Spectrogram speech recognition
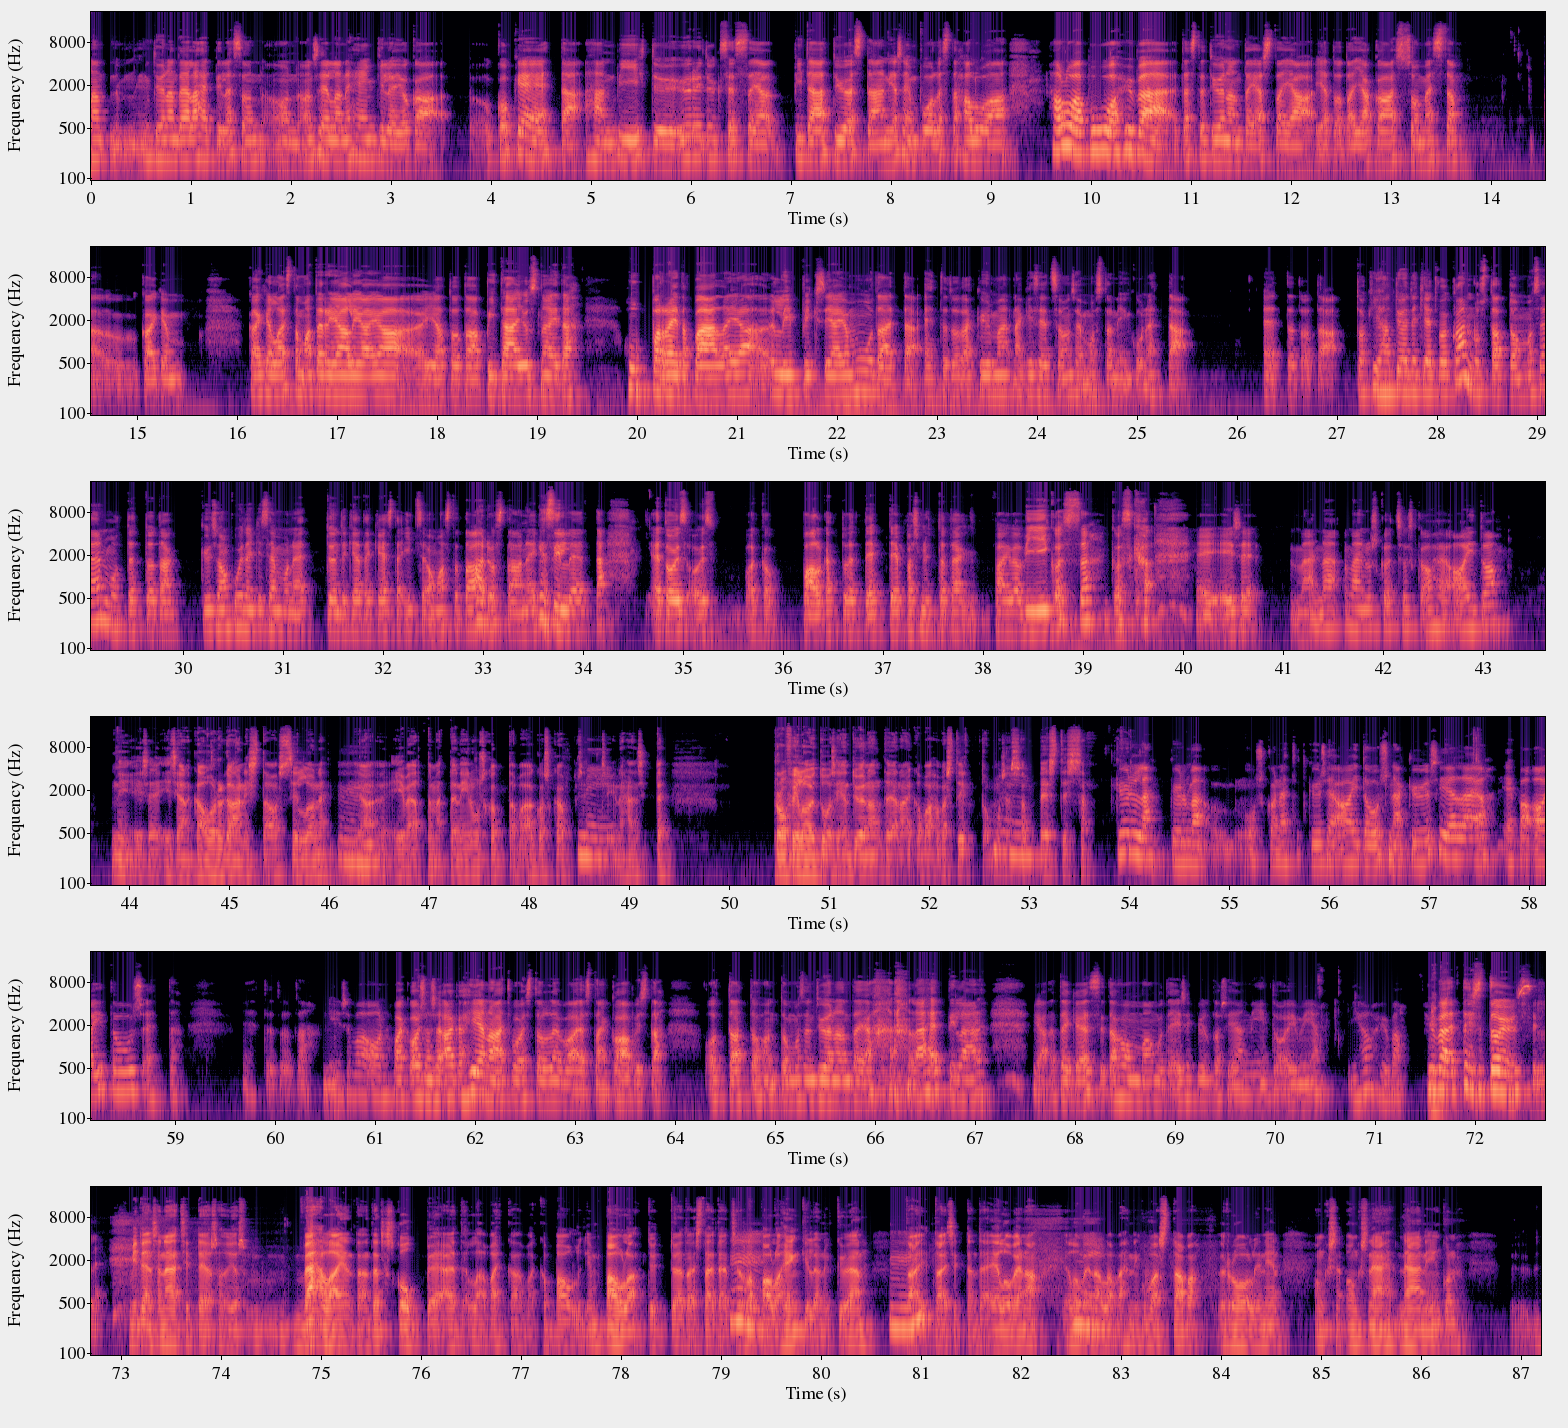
työnantajalähettiläs on, on, on sellainen henkilö, joka kokee, että hän viihtyy yrityksessä ja pitää työstään ja sen puolesta haluaa, haluaa puhua hyvää tästä työnantajasta ja, ja tota, jakaa somessa kaiken, kaikenlaista materiaalia ja, ja tota, pitää just näitä huppareita päällä ja lippiksiä ja muuta, että, että tota, kyllä mä näkisin, että se on semmoista, niin kuin, että, että tota, tokihan työntekijät voi kannustaa tuommoiseen, mutta että, tota, kyllä se on kuitenkin semmoinen, että työntekijä tekee sitä itse omasta tahdostaan, eikä sille, että, että olisi, olisi vaikka palkattu, että te, teepäs nyt tätä päivä viikossa, koska ei, ei se, mä en, mä en usko, että se olisi kauhean aitoa. Niin, ei se, ei se ainakaan orgaanista ole silloin mm. ja ei välttämättä niin uskottavaa, koska niin. siinähän sitten profiloituu siihen työnantajan aika vahvasti tuommoisessa mm. pestissä. Kyllä, kyllä mä uskon, että kyllä se aitous näkyy siellä ja epäaitous, että, että tota, niin se vaan on. Vaikka olisi se aika hienoa, että voisi tolleen vaan jostain kaapista ottaa tuohon tuommoisen työnantaja lähettilään ja tekee sitä hommaa, mutta ei se kyllä tosiaan niin toimi. Ja ihan hyvä, hyvä Miten, ettei se toimi sille. Miten sä näet sitten, jos, jos vähän laajentaa tätä skouppia ja ajatellaan vaikka, vaikka Paulikin, Paula-tyttöä tai sitä, että mm. se on Paula henkilö nykyään, mm. tai, tai sitten tämä Elovena, Elovenalla mm. vähän niin kuin vastaava rooli, niin onko nämä, nämä niin kuin,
